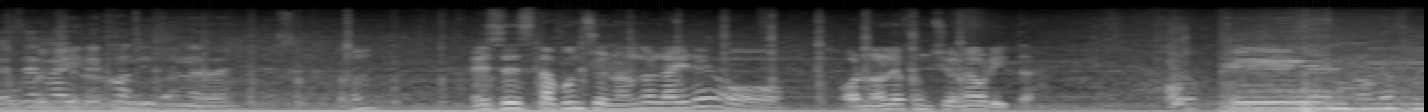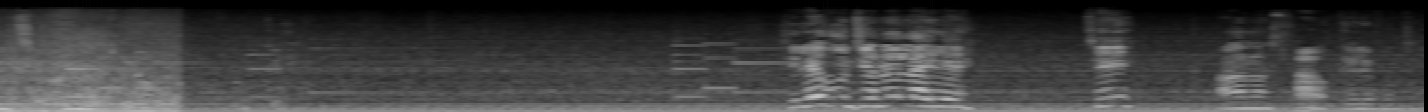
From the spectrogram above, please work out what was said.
Es del aire acondicionado. ¿Ese está funcionando el aire o, o no le funciona ahorita? Creo que no le funciona. ¿Sí le funciona el aire? ¿Sí? Ah, no. Ah, ok. Sí le funciona.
